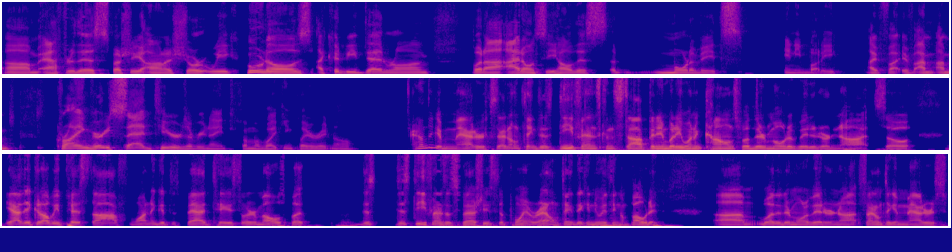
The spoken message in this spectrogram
um, after this, especially on a short week. Who knows? I could be dead wrong, but uh, I don't see how this uh, motivates anybody. I if I'm I'm crying very sad tears every night if I'm a Viking player right now. I don't think it matters because I don't think this defense can stop anybody when it counts, whether they're motivated or not. So, yeah, they could all be pissed off, wanting to get this bad taste in their mouths, but this this defense, especially, is the point where I don't think they can do anything about it, um, whether they're motivated or not. So I don't think it matters.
